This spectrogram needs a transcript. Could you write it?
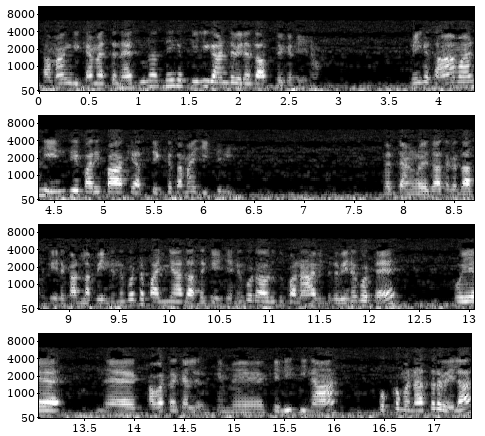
Tamange කැමැත්ත නැතුණත් මේක පිළිගන්න වෙන තත්යකට එනවා. මේක සාමාන්‍ය ඉන්ද්‍රිය පරිපාකයක් එක්ක තමයි සිද්ධ වෙන්නේ. නැත්නම් ඔය දශක දශකයට කඩලා පෙන්නකොට පඤ්ඤා දශකයට එනකොට අවුරුදු 50 විතර වෙනකොට ඔය කවට කෙලිතිනා ඔක්කොම නතර වෙලා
